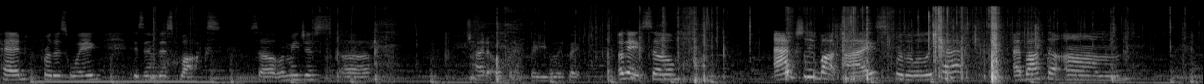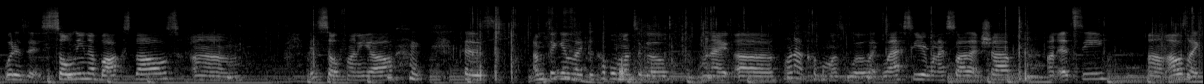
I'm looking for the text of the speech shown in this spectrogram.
head for this wig is in this box. So let me just uh, try to open it for you really quick. Okay, so I actually bought eyes for the Lillycat. I bought the, um, what is it, Solina box dolls. Um, it's so funny, y'all, because I'm thinking like a couple months ago when I, uh, well not a couple months ago, like last year when I saw that shop on Etsy, um, I was like,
